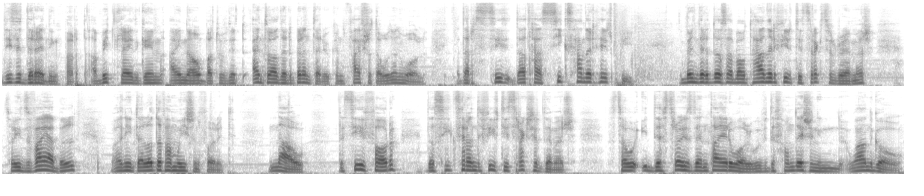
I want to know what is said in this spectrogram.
This is the raiding part. A bit late game, I know, but with the End-to-Other Brenter you can 5-shot a wooden wall that, that has 600 HP. The Brenter does about 150 structure damage, so it's viable, but I need a lot of ammunition for it. Now, the C4 does 650 structure damage, so it destroys the entire wall with the foundation in one go.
